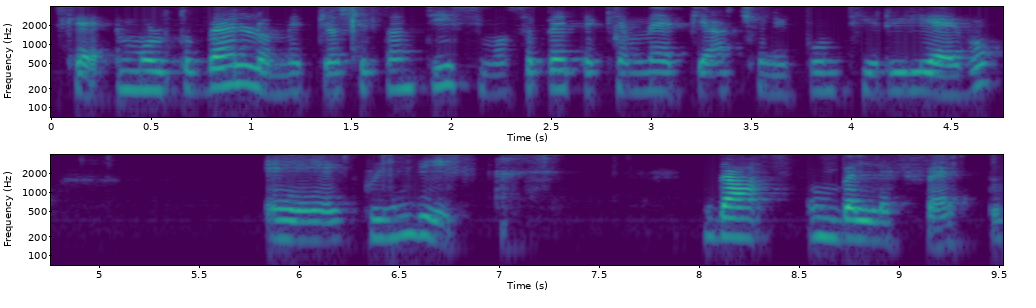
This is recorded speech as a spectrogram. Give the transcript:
che è molto bello a me piace tantissimo. Sapete che a me piacciono i punti in rilievo e quindi dà un bel effetto.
